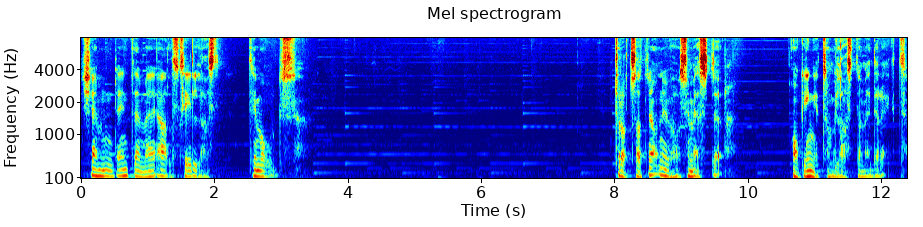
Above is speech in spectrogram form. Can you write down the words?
Kände inte mig alls till, till mods Trots att jag nu har semester och inget som belastar mig direkt.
